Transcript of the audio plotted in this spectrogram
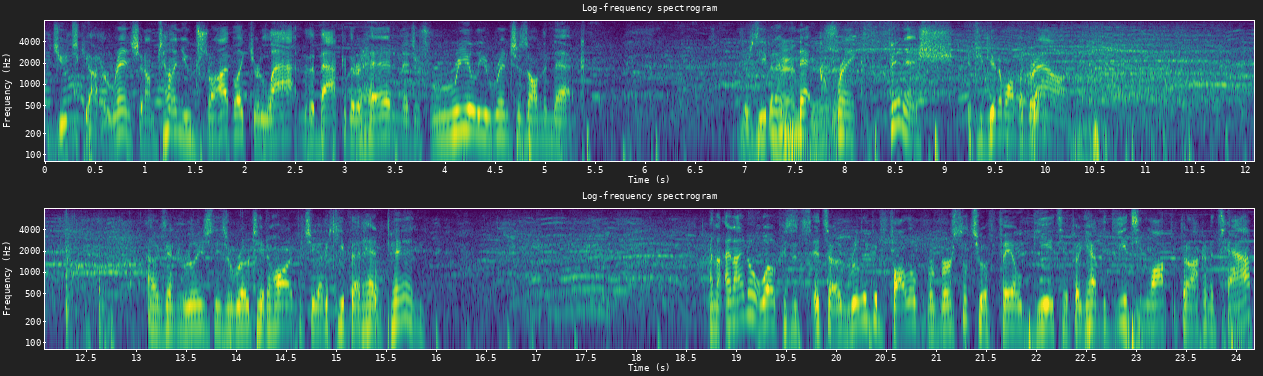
But you just got a wrench, and I'm telling you, drive like your lat into the back of their head, and it just really wrenches on the neck. There's even a neck there it is. crank finish if you get them on the ground. Alexandra really just needs to rotate hard, but you got to keep that head pinned. And, and I know it well because it's it's a really good follow-up reversal to a failed guillotine. If you have the guillotine locked, but they're not going to tap,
